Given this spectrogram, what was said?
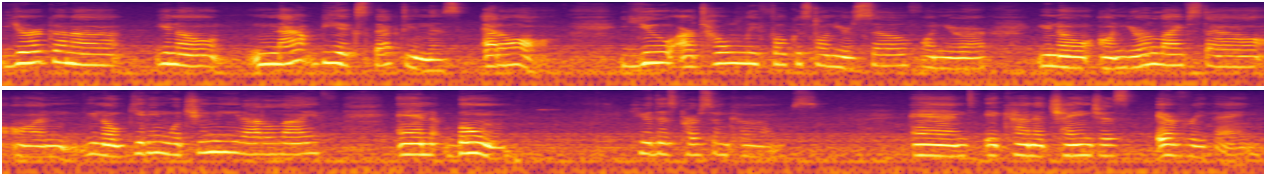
You're going to, you know, not be expecting this at all. You are totally focused on yourself, on your, you know, on your lifestyle, on, you know, getting what you need out of life. And boom, here this person comes. And it kind of changes everything.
